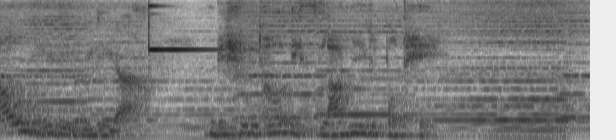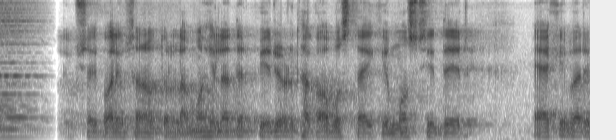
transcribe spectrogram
তাওহিদি মিডিয়া। বিশুদ্ধ ইসলামের পথে। শেখ আলিম সালামতুল্লাহ মহিলাদের পিরিয়ড থাকা অবস্থায় কি মসজিদের একেবারে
